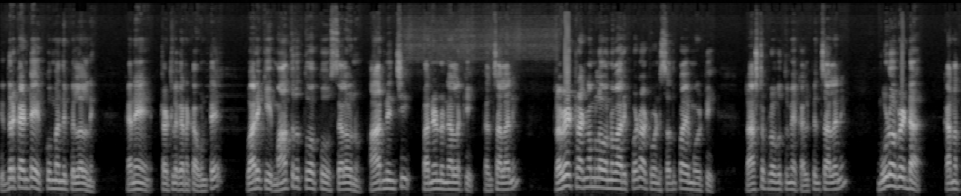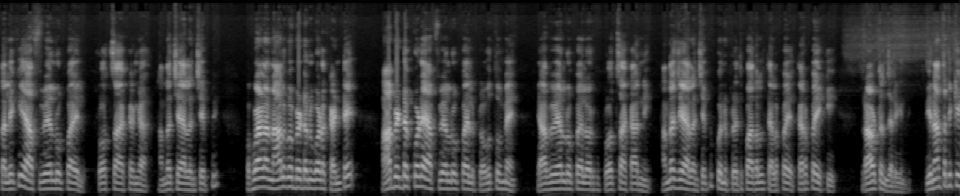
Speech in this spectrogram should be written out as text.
ఇద్దరికంటే ఎక్కువ మంది పిల్లల్ని కనేటట్లు గనక ఉంటే వారికి మాతృత్వపు సెలవును ఆరు నుంచి పన్నెండు నెలలకి పెంచాలని ప్రైవేట్ రంగంలో ఉన్న వారికి కూడా అటువంటి సదుపాయం ఒకటి రాష్ట్ర ప్రభుత్వమే కల్పించాలని మూడో బిడ్డ కన్న తల్లికి యాభై వేల రూపాయలు ప్రోత్సాహకంగా అందచేయాలని చెప్పి ఒకవేళ నాలుగో బిడ్డను కూడా కంటే ఆ బిడ్డకు కూడా యాభై వేల రూపాయలు ప్రభుత్వమే యాభై వేల రూపాయల వరకు ప్రోత్సాహాన్ని అందజేయాలని చెప్పి కొన్ని ప్రతిపాదనలు తెరపై తెరపైకి రావటం జరిగింది. దీనంతటికీ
